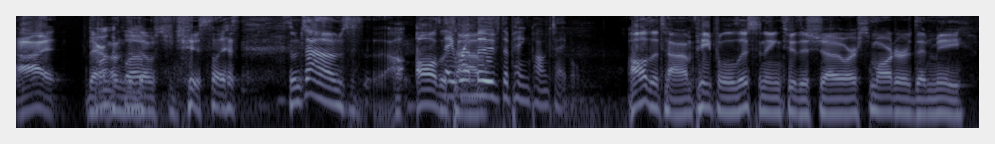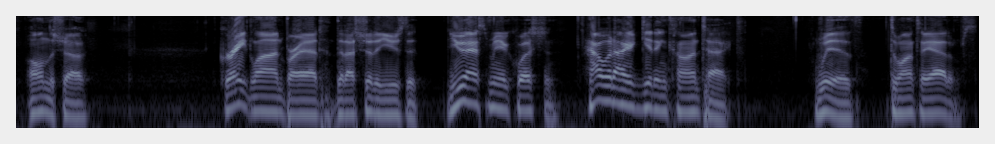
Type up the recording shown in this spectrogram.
All right. They're On the on the club. dumpster juice list. Sometimes, uh, all the they time, removed the ping pong table. all the time, people listening to this show are smarter than me on the show. Great line, Brad, that I should have used it. You asked me a question. How would I get in contact with Davante Adams?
